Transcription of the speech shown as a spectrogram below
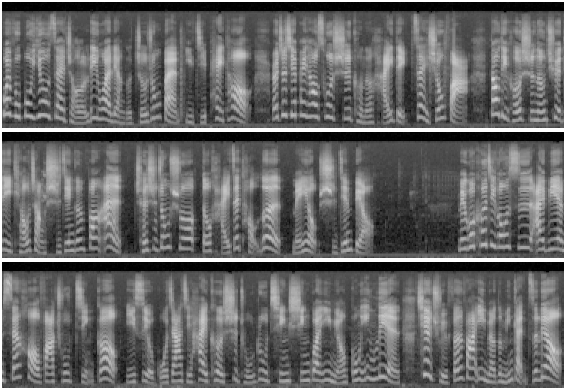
卫福部又再找了另外两个折中版以及配套，而这些配套措施可能还得再修法。到底何时能确定调涨时间跟方案？陈时中说。都还在讨论，没有时间表。美国科技公司 IBM 三号发出警告，疑似有国家级骇客试图入侵新冠疫苗供应链，窃取分发疫苗的敏感资料，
